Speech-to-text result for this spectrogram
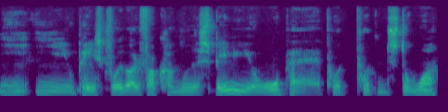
i, i europæisk fodbold for at komme ud og spille i Europa på, på den store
